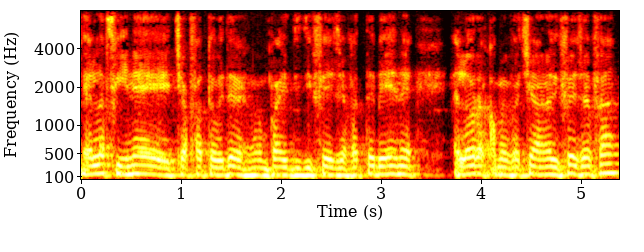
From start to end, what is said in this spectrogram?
e alla fine ci ha fatto vedere un paio di difese fatte bene e allora come faceva una difesa fa?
